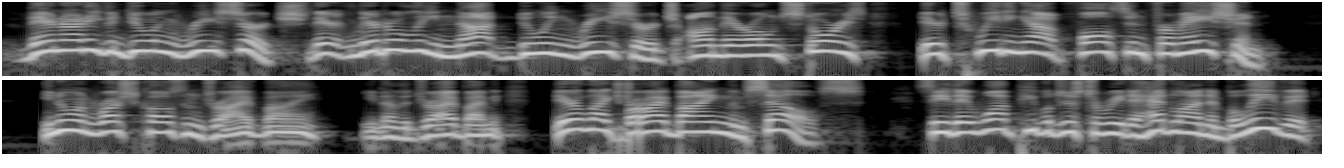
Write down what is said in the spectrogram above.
They're not even doing research. They're literally not doing research on their own stories. They're tweeting out false information. You know when Rush calls them drive-by? You know, the drive-by? They're like drive-buying themselves. See, they want people just to read a headline and believe it,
